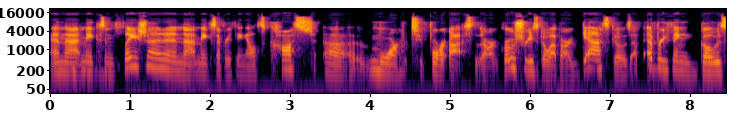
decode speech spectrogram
And that makes inflation and that makes everything else cost uh, more to, for us. Our groceries go up, our gas goes up, everything goes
